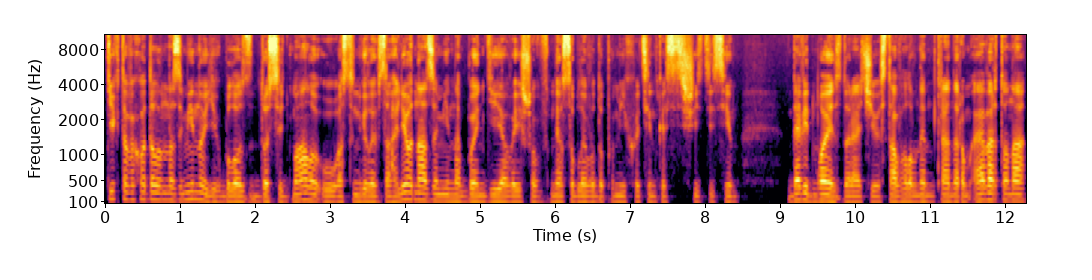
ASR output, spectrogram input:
Ті, хто виходили на заміну, їх було досить мало. У Астон Вілли взагалі одна заміна, Боендія вийшов, не особливо допоміг, оцінка 6,7. Девід Моєс, до речі, став головним тренером Евертона,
